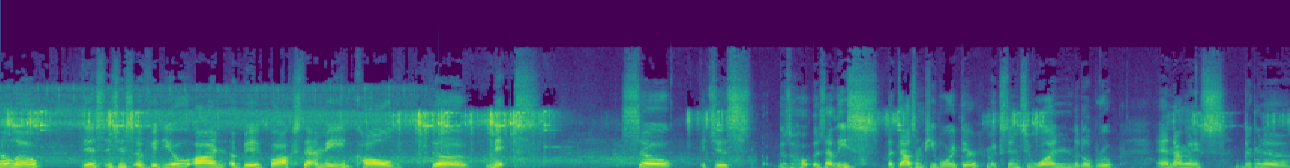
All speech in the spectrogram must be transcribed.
Hello, this is just a video on a big box that I made called the Mix. So, it just, there's, whole, there's at least a thousand people right there mixed into one little group. And I'm gonna, they're gonna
